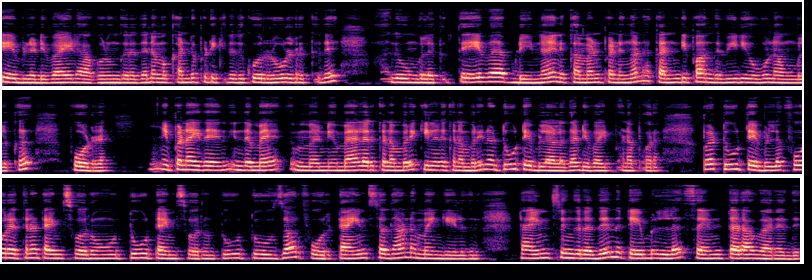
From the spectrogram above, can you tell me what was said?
டேபிளில் டிவைட் ஆகணுங்கிறத நம்ம கண்டுபிடிக்கிறதுக்கு ஒரு ரூல் இருக்குது. அது உங்களுக்கு தேவை அப்படின்னா எனக்கு கமெண்ட் பண்ணுங்கள் நான் கண்டிப்பாக அந்த வீடியோவும் நான் உங்களுக்கு போடுறேன். இப்போ நான் இதை இந்த மே மேலே இருக்க நம்பரு கீழே இருக்க நம்பரையும் நான் டூ டேபிளால் தான் டிவைட் பண்ண போகிறேன் இப்போ டூ டேபிளில் ஃபோர் எத்தனை டைம்ஸ் வரும்? டூ டைம்ஸ் வரும். டூ டூஸ் ஆர் ஃபோர் டைம்ஸை தான் நம்ம இங்கே எழுதணும். டைம்ஸுங்கிறது இந்த டேபிளில் சென்டராக வர்றது.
